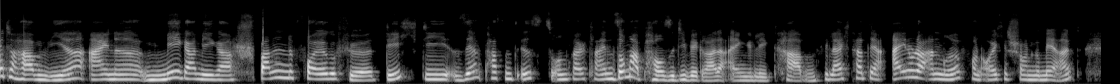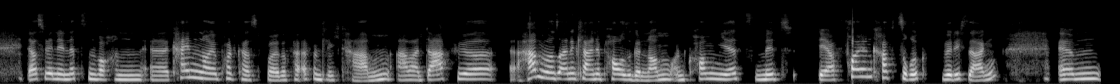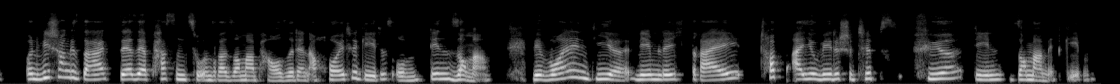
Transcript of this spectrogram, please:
Heute haben wir eine mega, mega spannende Folge für dich, die sehr passend ist zu unserer kleinen Sommerpause, die wir gerade eingelegt haben. Vielleicht hat der ein oder andere von euch es schon gemerkt, dass wir in den letzten Wochen äh, keine neue Podcast-Folge veröffentlicht haben, aber dafür äh, haben wir uns eine kleine Pause genommen und kommen jetzt mit der vollen Kraft zurück, würde ich sagen. Ähm, und wie schon gesagt, sehr, sehr passend zu unserer Sommerpause, denn auch heute geht es um den Sommer. Wir wollen dir nämlich drei top-ayurvedische Tipps für den Sommer mitgeben.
